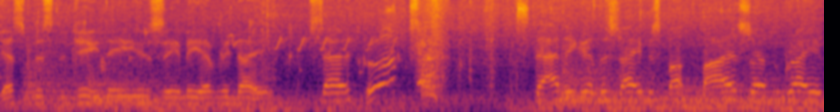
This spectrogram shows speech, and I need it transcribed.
Yes, Mr. GD, you see me every day. So, standing in the same spot by a certain grave.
